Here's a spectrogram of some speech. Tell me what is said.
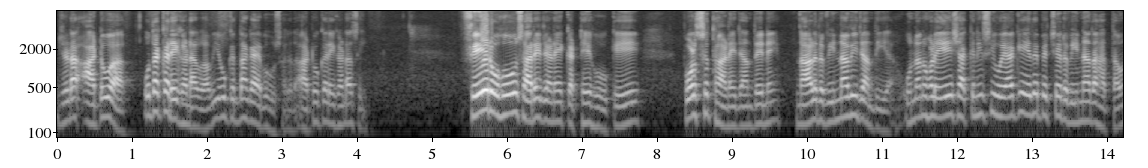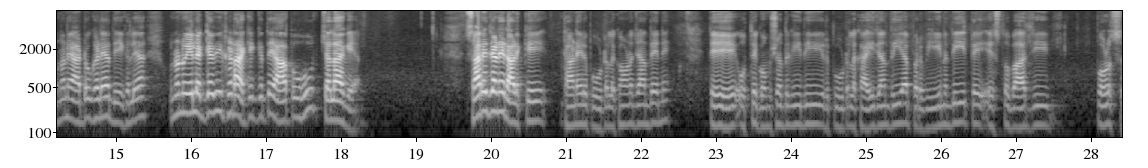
ਜਿਹੜਾ ਆਟੋ ਆ, ਉਹ ਤਾਂ ਘਰੇ ਖੜਾ ਵਾ ਵੀ ਉਹ ਕਿੱਦਾਂ ਗਾਇਬ ਹੋ ਸਕਦਾ। ਆਟੋ ਘਰੇ ਖੜਾ ਸੀ। ਫਿਰ ਉਹ ਸਾਰੇ ਜਣੇ ਇਕੱਠੇ ਹੋ ਕੇ ਪੁਲਿਸ ਥਾਣੇ ਜਾਂਦੇ ਨੇ, ਨਾਲ ਰਵੀਨਾ ਵੀ ਜਾਂਦੀ ਆ। ਉਹਨਾਂ ਨੂੰ ਹਲੇ ਇਹ ਸ਼ੱਕ ਨਹੀਂ ਸੀ ਹੋਇਆ ਕਿ ਇਹਦੇ ਪਿੱਛੇ ਰਵੀਨਾ ਦਾ ਹੱਥ ਆ। ਉਹਨਾਂ ਨੇ ਆਟੋ ਖੜਿਆ, ਦੇਖ ਲਿਆ। ਉਹਨਾਂ ਨੂੰ ਇਹ ਲੱਗਿਆ ਵੀ ਖੜਾ ਕੇ ਕਿਤੇ ਆਪ ਉਹ ਚਲਾ ਗਿਆ। ਸਾਰੇ ਜਣੇ ਰਲ ਕੇ ਥਾਣੇ ਰਿਪੋਰਟ ਲਿਖਾਉਣ ਜਾਂਦੇ ਨੇ ਤੇ ਉੱਥੇ ਗੁੰਮਸ਼ੁਦਗੀ ਦੀ ਰਿਪੋਰਟ ਲਿਖਾਈ ਜਾਂਦੀ ਆ ਪ੍ਰਵੀਨ ਦੀ ਤੇ ਇਸ ਤੋਂ ਬਾਅਦ ਜੀ ਪੁਲਿਸ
